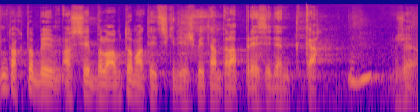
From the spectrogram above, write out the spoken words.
no tak to by asi bylo automaticky, když by tam byla prezidentka. Mm-hmm. Že jo?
